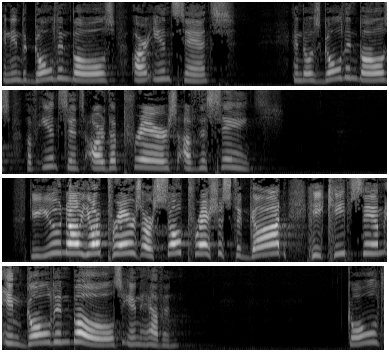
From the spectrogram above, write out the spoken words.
and in the golden bowls are incense. And those golden bowls of incense are the prayers of the saints. Do you know your prayers are so precious to God, He keeps them in golden bowls in heaven? Gold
